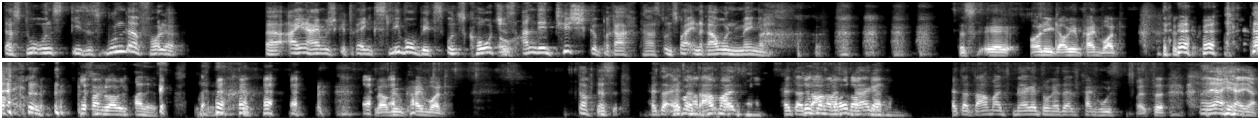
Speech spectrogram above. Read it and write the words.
dass du uns dieses wundervolle äh, einheimische Getränk Slivovitz, uns Coaches, oh. an den Tisch gebracht hast, und zwar in rauen Mengen. Das, äh, Olli, glaube ich, kein Wort. Stefan, glaube ich, alles. glaube ihm kein Wort. Doch, das hätte, hätte er damals, hätte er damals mehr, hätte er damals mehr getrunken, hätte er jetzt keinen Husten, weißt du? Ja, ja, ja.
